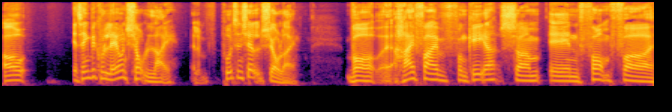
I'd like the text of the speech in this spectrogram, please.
Og jeg tænkte, vi kunne lave en sjov leg, eller potentielt sjov leg, hvor øh, high five fungerer som en form for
